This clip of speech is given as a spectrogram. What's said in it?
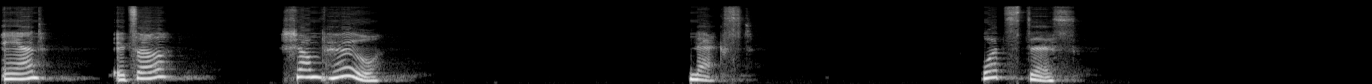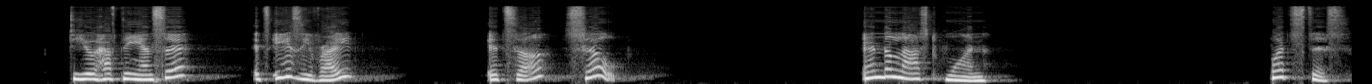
And it's a shampoo. Next. What's this? Do you have the answer? It's easy, right? It's a soap. And the last one. What's this?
